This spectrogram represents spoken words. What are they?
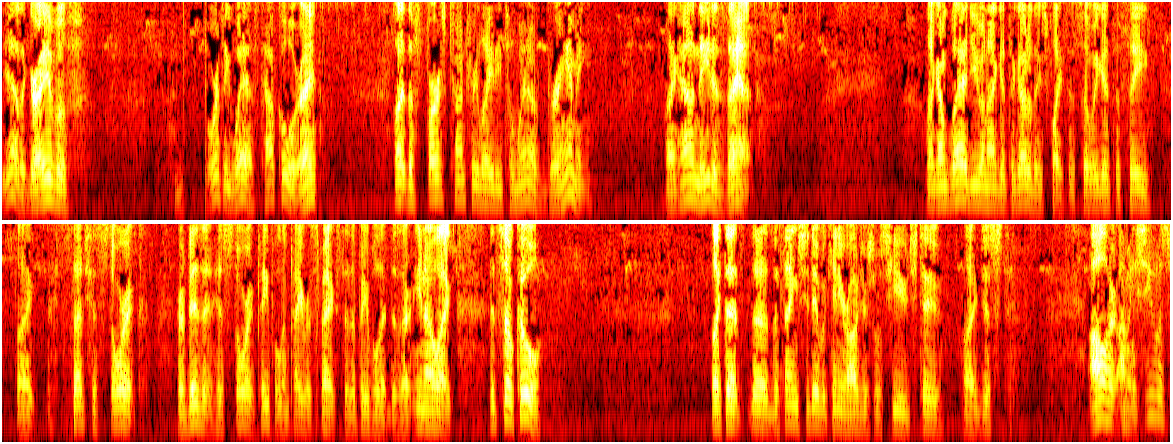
Yeah, the grave of Dorothy West. How cool, right? Like the first country lady to win a Grammy. Like, how neat is that? Like, I'm glad you and I get to go to these places so we get to see, like, such historic or visit historic people and pay respects to the people that deserve, you know, like, it's so cool. Like that, the the thing she did with Kenny Rogers was huge too. Like just all her. I mean, she was.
